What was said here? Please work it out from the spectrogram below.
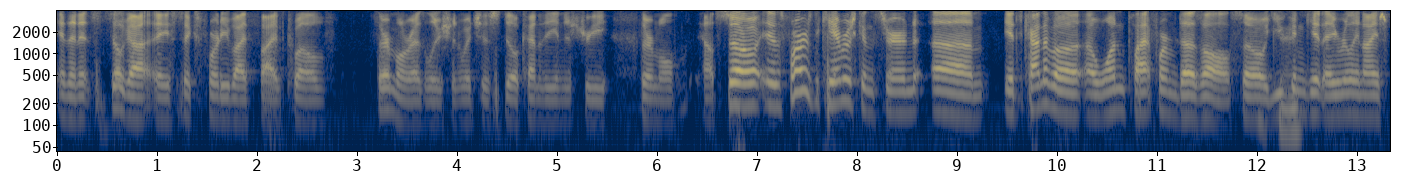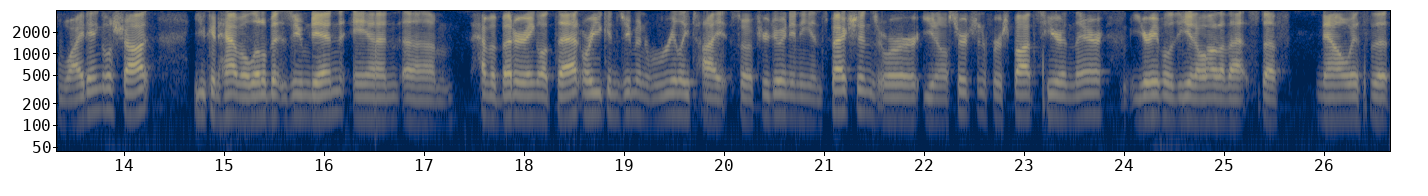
and then it's still got a 640 by 512 thermal resolution, which is still kind of the industry thermal out. So as far as the camera is concerned, um, it's kind of a, a, one platform does all. So okay. you can get a really nice wide angle shot. You can have a little bit zoomed in and um, have a better angle at that, or you can zoom in really tight. So if you're doing any inspections or you know searching for spots here and there, you're able to get a lot of that stuff now, with the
